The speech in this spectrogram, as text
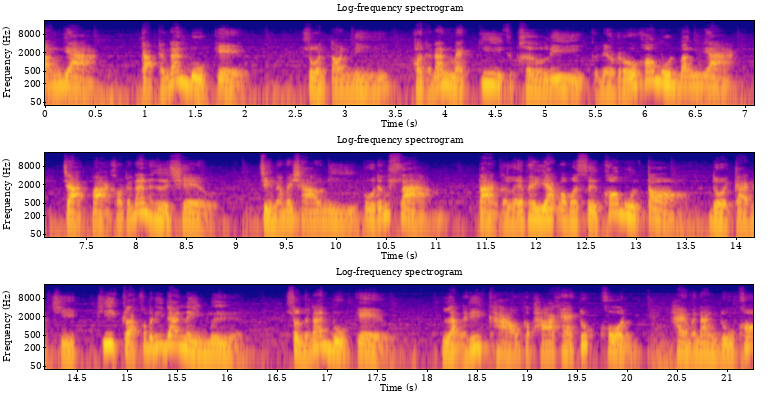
บางอย่าง กับทางด้านบูเกล ส่วนตอนนี้พอทางด้านแม็กกี้กับเพอร์ลี่ก็ได้รู้ข้อมูลบางอย่าง จากปากของทางด้านเฮอร์เชล จึงทำให้เช้านี้พวกทั้ง3 ต่างก็เลยพยายามออกมาสืบข้อมูลต่อ โดยการคิดที่กลับเข้าไปที่ด้านในเมือง ส่วนด้านบูเกล หลังที่เขากับพาแขกทุกคน ให้มานั่งดูข้อ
